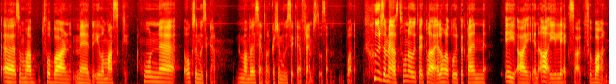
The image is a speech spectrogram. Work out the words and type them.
eh, som har två barn med Elon Musk, hon eh, är också musiker. Man vill säga att hon är kanske musiker främst. Och sen, bara- hur som helst, hon har utvecklat, eller håller på att utveckla en AI, en AI-leksak för barn.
